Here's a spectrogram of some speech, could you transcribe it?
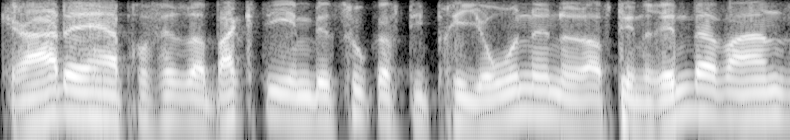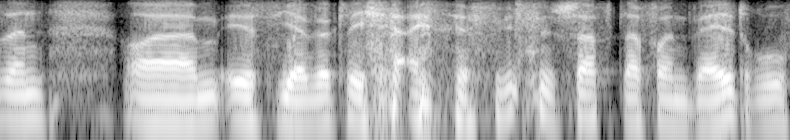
Gerade Herr Professor Bakti in Bezug auf die Prionen oder auf den Rinderwahnsinn ähm, ist ja wirklich ein Wissenschaftler von Weltruf.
